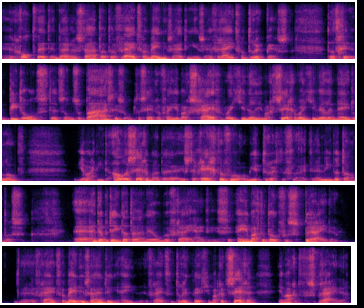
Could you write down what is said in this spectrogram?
eh, een grondwet en daarin staat dat er vrijheid van meningsuiting is en vrijheid van drukpers. Dat biedt ons, dat is onze basis om te zeggen van je mag schrijven wat je wil, je mag zeggen wat je wil in Nederland. Je mag niet alles zeggen, maar daar is de rechter voor om je terug te fluiten en niemand anders. Eh, en dat betekent dat er een enorme vrijheid is. En je mag het ook verspreiden. Eh, vrijheid van meningsuiting en vrijheid van drukpers. Je mag het zeggen, je mag het verspreiden.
